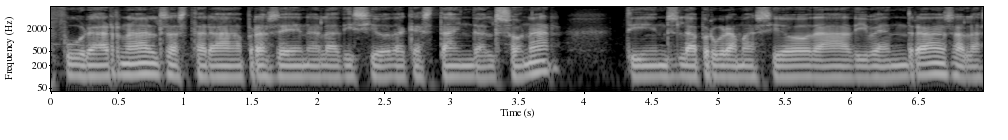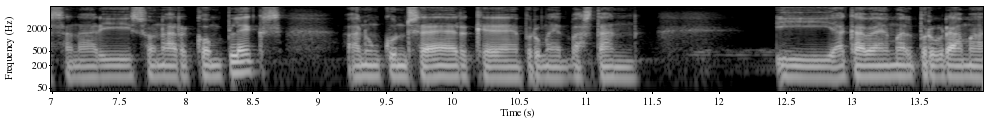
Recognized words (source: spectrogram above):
Olafur Arnals estarà present a l'edició d'aquest any del Sonar dins la programació de divendres a l'escenari Sonar Complex en un concert que promet bastant. I acabem el programa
